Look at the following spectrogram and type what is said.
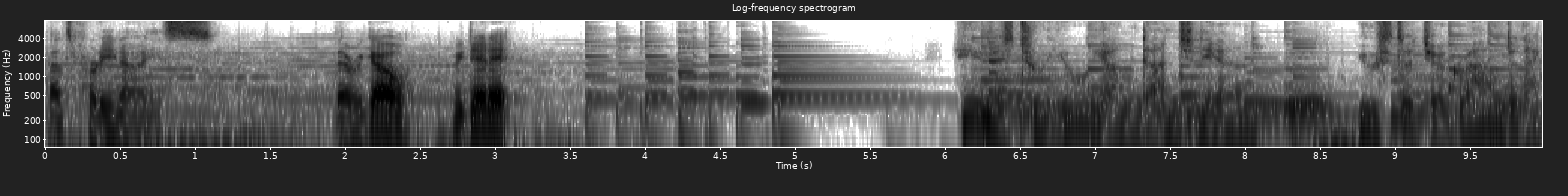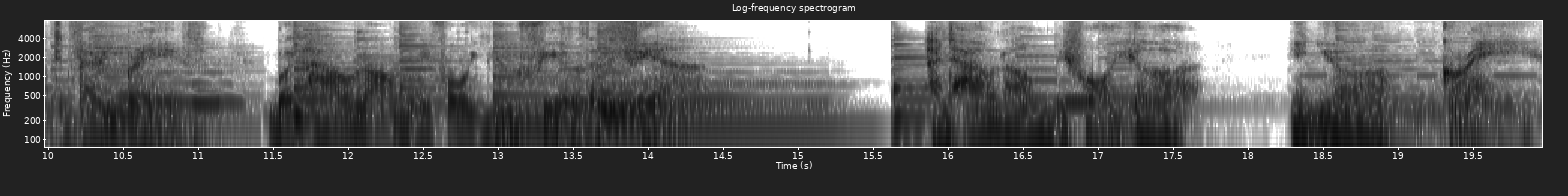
That's pretty nice. There we go. We did it. Here's to you, young Dungeoneer. You stood your ground and acted very brave. But how long before you feel the fear? And how long before you're in your grave?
